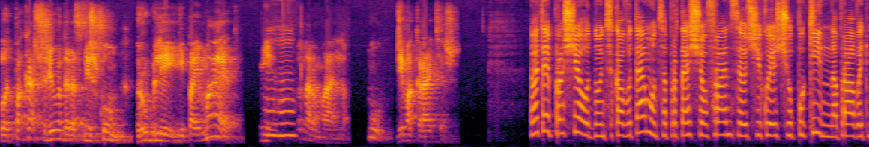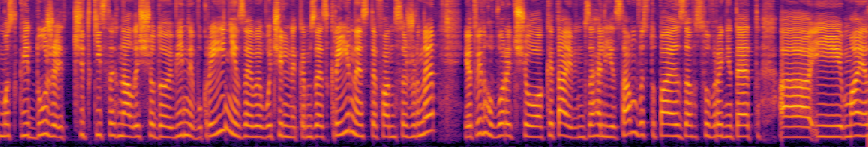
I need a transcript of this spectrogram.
вот пока Шредера с мешком рублей не поймает, угу. нормально. Ну, демократия же. Давайте про ще одну цікаву тему. Це про те, що Франція очікує, що Пекін направить Москві дуже чіткі сигнали щодо війни в Україні. Заявив очільник МЗС країни Стефан Сежурне. І от він говорить, що Китай він взагалі сам виступає за суверенітет а, і має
